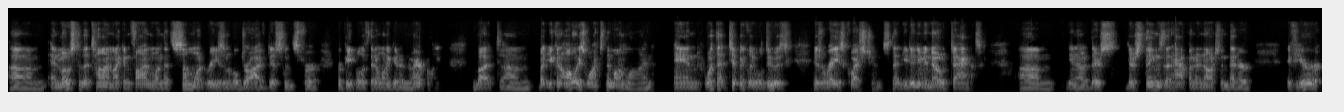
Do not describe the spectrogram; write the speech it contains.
Um, and most of the time, I can find one that's somewhat reasonable drive distance for for people if they don't want to get in an airplane. But um, but you can always watch them online, and what that typically will do is is raise questions that you didn't even know to ask. Um, you know, there's there's things that happen in auction that are, if you're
